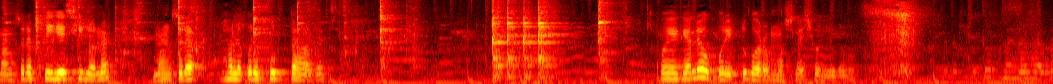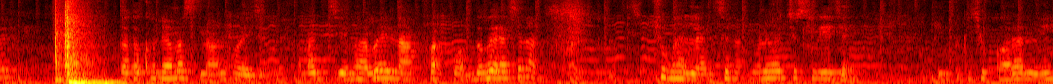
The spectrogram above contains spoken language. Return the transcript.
মাংসটা ফ্রিজে ছিল না, মাংসটা ভালো করে ফুটতে হবে। হয়ে গেলে ওপরে একটু গরম মশলা ছড়িয়ে দেবো। ভালোভাবে ততক্ষণে আমার স্নান হয়ে যাবে। আমার যেভাবে নাক ফাক বন্ধ হয়ে আছে না কিছু ভালো লাগছে না। মনে হচ্ছে শুয়ে যাই, কিন্তু কিছু করার নেই।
